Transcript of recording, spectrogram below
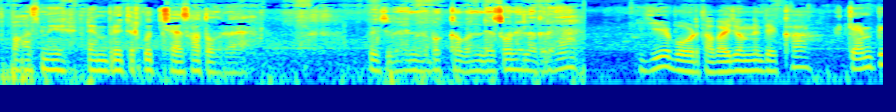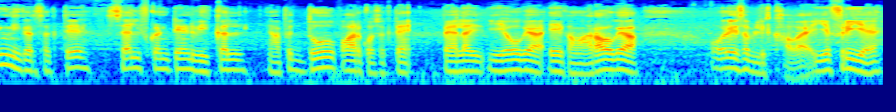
पास में टेम्परेचर कुछ छः सात हो रहा है। इस वैन में बक्का बंदे सोने लग रहे हैं। ये बोर्ड था भाई जो हमने देखा। कैंपिंग नहीं कर सकते। सेल्फ कंटेंट व्हीकल यहाँ पे दो पार्क हो सकते हैं। पहला ये हो गया, एक हमारा हो गया। और ये सब लिखा हुआ है। ये फ्री है।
